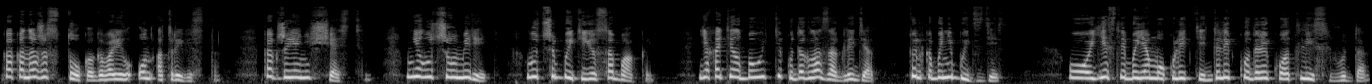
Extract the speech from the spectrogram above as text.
«Как она жестоко!» — говорил он отрывисто. «Как же я несчастен! Мне лучше умереть, лучше быть ее собакой. Я хотел бы уйти, куда глаза глядят, только бы не быть здесь. О, если бы я мог улететь далеко-далеко от Лисвуда!»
